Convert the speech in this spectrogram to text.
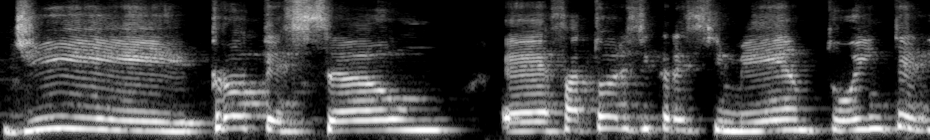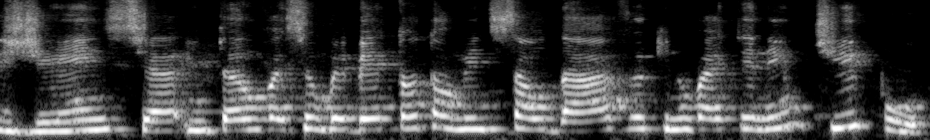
de proteção, é, fatores de crescimento, inteligência. Então, vai ser um bebê totalmente saudável que não vai ter nenhum tipo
